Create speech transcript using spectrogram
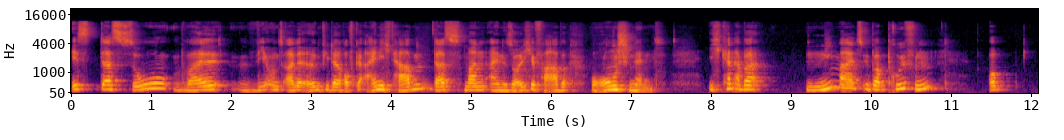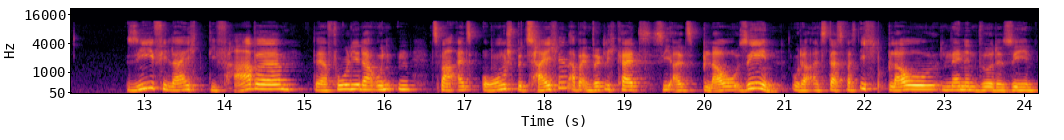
ist das so, weil wir uns alle irgendwie darauf geeinigt haben, dass man eine solche Farbe orange nennt. Ich kann aber niemals überprüfen, ob Sie vielleicht die Farbe der Folie da unten zwar als orange bezeichnen, aber in Wirklichkeit sie als blau sehen oder als das, was ich blau nennen würde, sehen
